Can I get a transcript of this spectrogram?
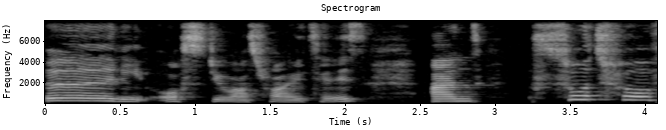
early osteoarthritis, and sort of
